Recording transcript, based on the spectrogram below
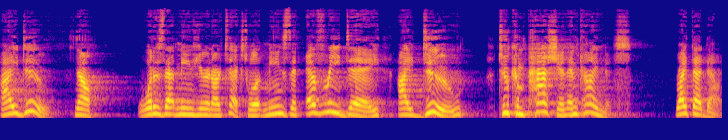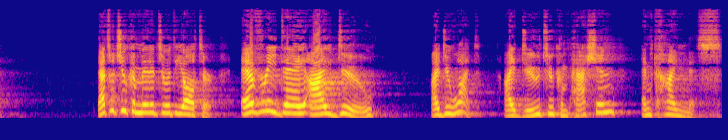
I do. Now, what does that mean here in our text? Well, it means that every day I do to compassion and kindness. Write that down. That's what you committed to at the altar. Every day I do I do what? I do to compassion and kindness.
